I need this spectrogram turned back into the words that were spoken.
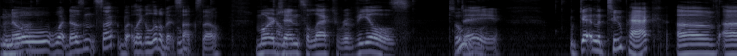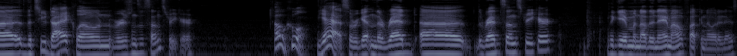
Know on. what doesn't suck, but like a little bit sucks though. More Tell Gen Select reveals today. We're getting a two pack of uh the two Diaclone versions of Sunstreaker. Oh, cool. Yeah, so we're getting the red uh the red Sunstreaker. They gave him another name, I don't fucking know what it is.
